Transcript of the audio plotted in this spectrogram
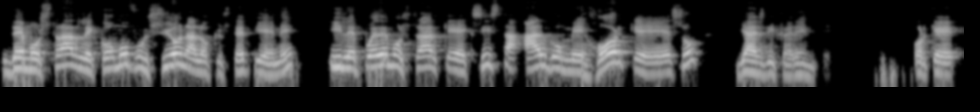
de mostrarle cómo funciona lo que usted tiene, y le puede mostrar que exista algo mejor que eso, ya es diferente. Porque,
